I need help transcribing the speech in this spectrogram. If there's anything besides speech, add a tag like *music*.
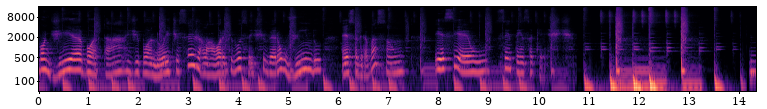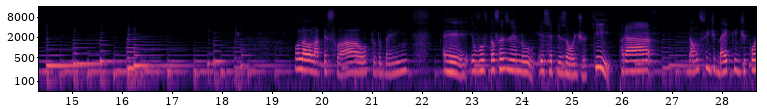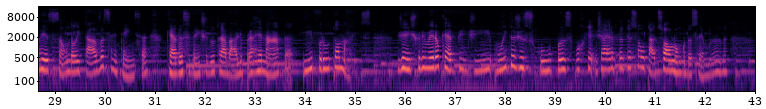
Bom dia, boa tarde, boa noite, seja lá a hora que você estiver ouvindo essa gravação. Esse é o Sentença Cast. Olá, olá pessoal, tudo bem? É, eu vou estou fazendo esse episódio aqui para dar um feedback de correção da oitava sentença, que é do acidente do trabalho, para Renata e para o Tomás. Gente, primeiro eu quero pedir muitas desculpas, porque já era para eu ter soltado só ao longo da semana,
